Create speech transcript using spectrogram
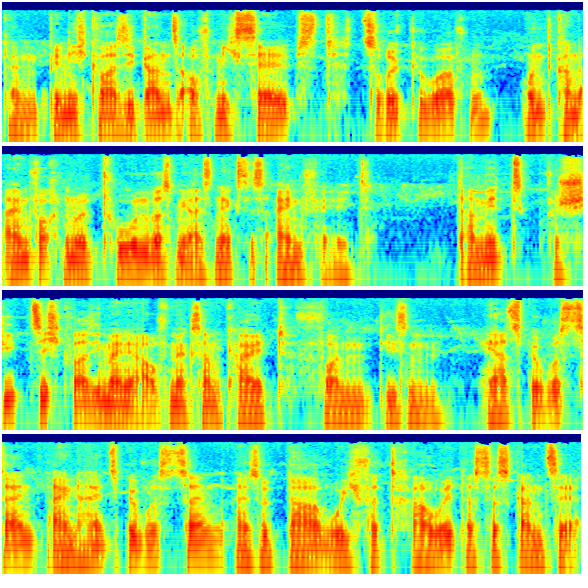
Dann bin ich quasi ganz auf mich selbst zurückgeworfen und kann einfach nur tun, was mir als nächstes einfällt. Damit verschiebt sich quasi meine Aufmerksamkeit von diesem Herzbewusstsein, Einheitsbewusstsein, also da, wo ich vertraue, dass das Ganze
